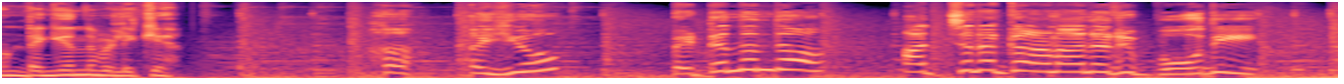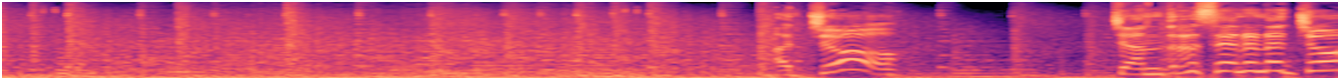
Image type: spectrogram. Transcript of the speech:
ഉണ്ടെങ്കി ഒന്ന് വിളിക്ക. അയ്യോ പെട്ടെന്നെന്താ? അച്ഛനെ കാണാനൊരു ബോധി അച്ചോ ചന്ദ്രസേനനച്ചോ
